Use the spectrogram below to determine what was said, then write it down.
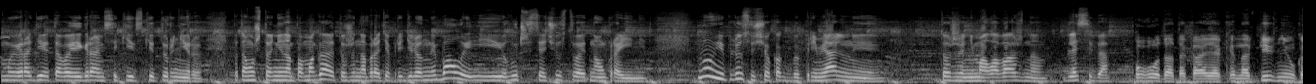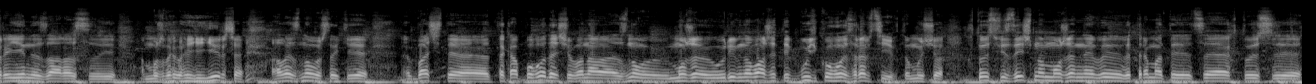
Мы ради этого и играем все киевские турниры, потому что они нам помогают уже набрать определенные баллы и лучше себя чувствовать на Украине. Ну и плюс еще как бы премиальные, тоже немаловажно для себя. Погода така, як на півдні України зараз, можливо і гірше. Але знову ж таки, бачите, така погода, що вона знову може урівноважити будь-кого з гравців, тому що хтось фізично може не витримати це, хтось е,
